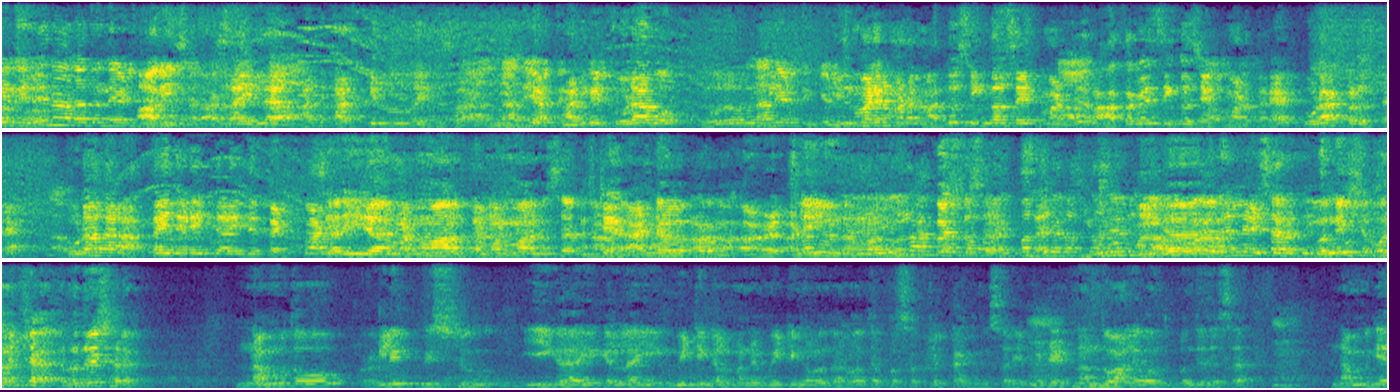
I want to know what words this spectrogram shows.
ಏನಿದೆ ನಾನು ಅದನ್ನ ಆಗ್ಲಿ ಸರ್, ಇಲ್ಲ ಅದಕ್ಕೆ ಅದಕ್ಕೆ ಇನ್ನೊಂದು ಐತೆ ಸರ್. ನಾನು ಹೇಳ್ತೀನಿ. ಅದಕ್ಕೆ ಇವರು ನಾನು ಹೇಳ್ತೀನಿ ಕೇಳಿ. ಮಾಡಿ ಅದು ಸಿಂಗಲ್ ಸೈಟ್ ಮಾಡ್ತಾರೆ ಆ ತರ ಸಿಂಗಲ್ ಸೈಟ್ ಮಾಡ್ತಾರೆ. ಕೂಡಾ ಕಳಿಸ್ತಾರೆ. ಟುಡಾದಾರ ಹತ್ತೈದು ಅಡಿ ಇದ್ದ ಇದು ಕಟ್ ಮಾಡಿ ಸರ್ ಈಗ ನಮ್ಮ ನಮ್ಮ ಅನುಸಾರ ಅಷ್ಟೇ. ಲ್ಯಾಂಡ್ ಡೆವಲಪರ್ ನಮ್ಮ ಒಂದು ರಿಕ್ವೆಸ್ಟ್ ಸರ್. ಈಗ ಸರ್ ಒಂದ್ ನಿಮಿಷ ಒಂದ್ ನಿಮಿಷ. ರುದ್ರೇಶ್ ಅವರೇ ರಿಲಿಂಗ್ ರಿಲಿಂಕ್ ಇಶ್ಯೂ ಈಗ ಈಗೆಲ್ಲ ಈ ಮೀಟಿಂಗ್ ಅಲ್ಲಿ ಮೊನ್ನೆ ಮೀಟಿಂಗ್ ಅಲ್ಲಿ ಒಂದು ಅರವತ್ತು ಸಬ್ಜೆಕ್ಟ್ ಆಗಿದೆ ಸರ್ ಇಮಿಡಿಯೇಟ್ ನಂದು ಆಲೆ ಒಂದು ಬಂದಿದೆ ಸರ್ ನಮಗೆ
